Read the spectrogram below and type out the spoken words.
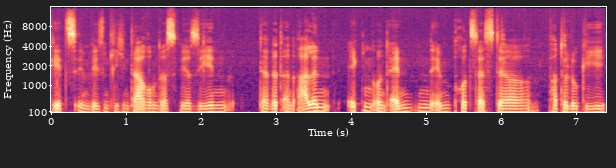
geht es im Wesentlichen darum, dass wir sehen, da wird an allen Ecken und Enden im Prozess der Pathologie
